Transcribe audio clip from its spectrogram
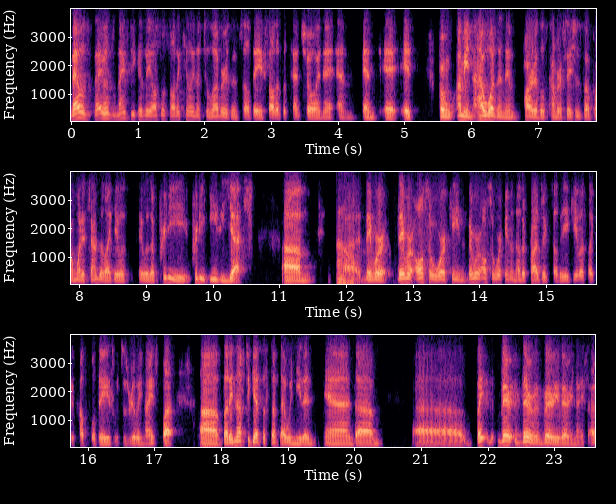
That was that was nice because they also saw the killing of two lovers, and so they saw the potential in it, and and it, it from I mean I wasn't in part of those conversations, but from what it sounded like, it was it was a pretty pretty easy yes. Um, Oh, uh, they were they were also working they were also working on other projects so they gave us like a couple of days which was really nice but uh, but enough to get the stuff that we needed and um, uh, but very they're very very nice uh,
